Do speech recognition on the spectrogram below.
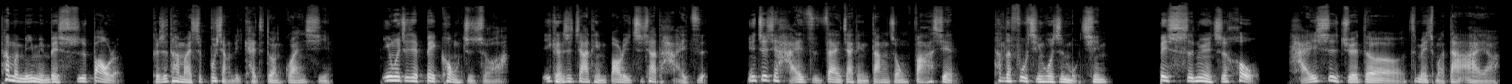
他们明明被施暴了。可是他们还是不想离开这段关系，因为这些被控制者啊，也可能是家庭暴力之下的孩子，因为这些孩子在家庭当中发现他的父亲或是母亲被施虐之后，还是觉得这没什么大碍啊，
